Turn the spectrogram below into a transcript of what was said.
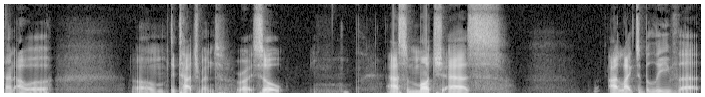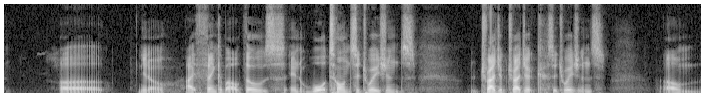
and our um, detachment, right? So, as much as I like to believe that, uh, you know, I think about those in war torn situations, tragic, tragic situations. Um,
